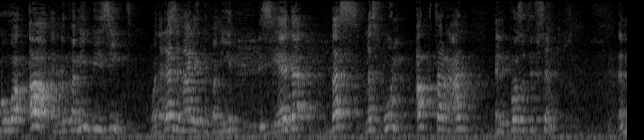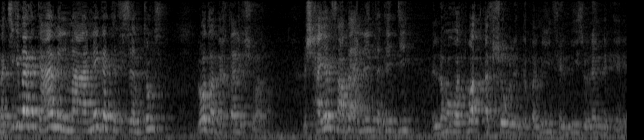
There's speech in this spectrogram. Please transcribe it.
هو آه الدوبامين بيزيد. وأنا لازم اعالج الدوبامين الزياده بس مسؤول أكتر عن ال positive symptoms لما تيجي بقى تتعامل مع negative symptoms الوضع بيختلف شوية. مش هينفع بقى إن أنت تدي اللي هو توقف شغل الدوبامين في ال mesolimbic area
